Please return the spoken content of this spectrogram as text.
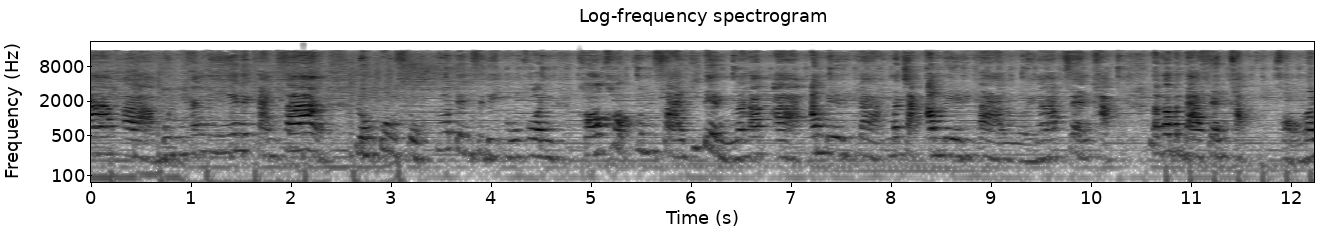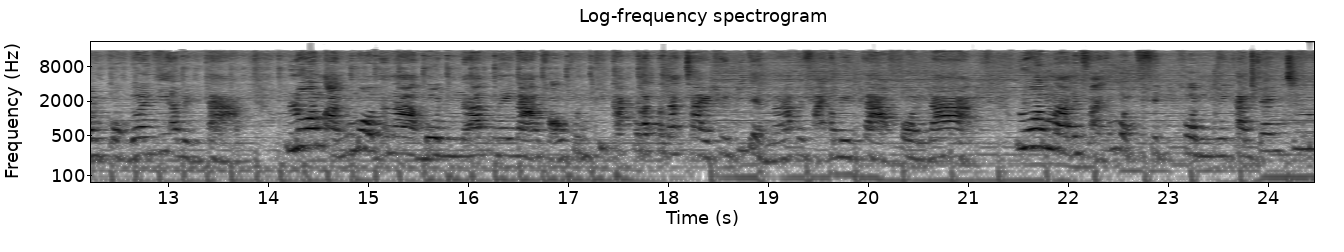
นะครับอ่าบุญครั้งนี้ในการสร้างหลวงปู่สุขเพื่อเป็นสิริมงคล ขอขอบคุณสายพี่เด่นนะครับอ่าอเมริกามาจากอเมริกาเลยนะครับแฟนคลับ แล้วก็บรรดาแฟนคลับของมารุโกะด้วยที่อเมริกา ร่วมอนุโมทนาบุญนะครับในนามของคุณพิทักษ์รัตนชัยคือพี่เด่นนะครับเป็นสายอเมริกาโฟนด้า ร่วมมาในสายทั้งหมด 10 คนในการแจ้งชื่อ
